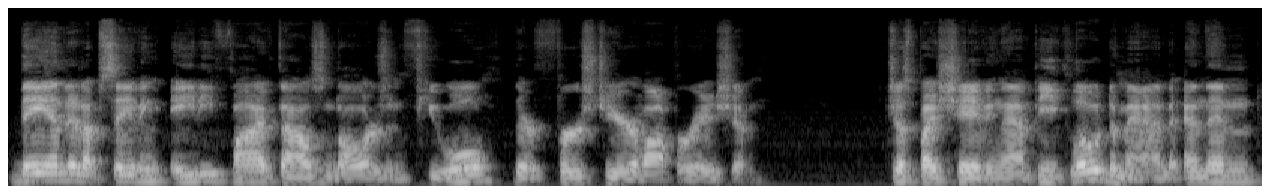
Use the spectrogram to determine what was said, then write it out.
they ended up saving $85000 in fuel their first year of operation just by shaving that peak load demand. And then,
